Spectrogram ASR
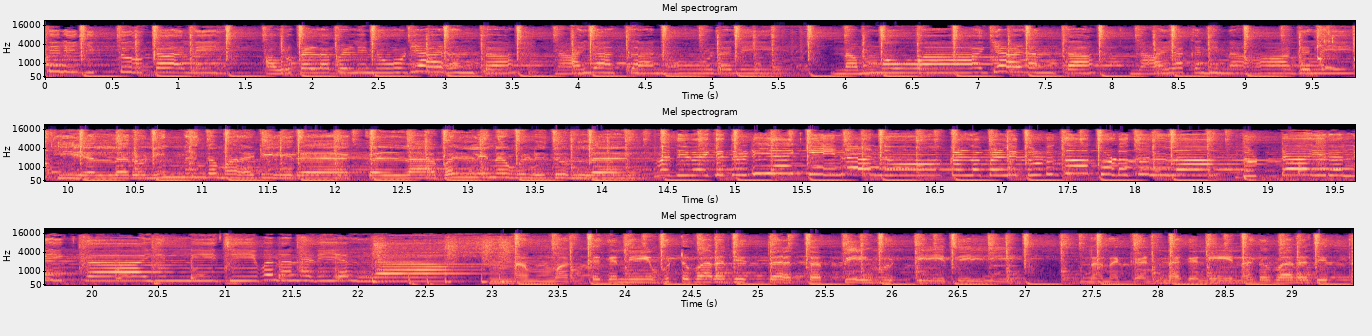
ತಿಳಿಗಿತ್ತು ಆಗಲಿ. ಎಲ್ಲರೂ ನಿನ್ನಂಗ ಮಾಡಿರ ಕಳ್ಳ ಬಳ್ಳಿನ ಉಳಿದುಲ್ಲ. ಮದುವೆಗೆ ದುಡಿಯಾಕಿ ನಾನು ಕಳ್ಳಬಳ್ಳಿ ದುಡುಕ ಕೊಡುದಿಲ್ಲ. ದುಡ್ಡ ಇರಲಿಕ್ಕ ಇಲ್ಲಿ ಜೀವನ ನಡೆಯಲ್ಲ. ನಮ್ಮಕ್ಕಗ ನೀ ಹುಟ್ಟಬಾರದಿತ್ತ ತಪ್ಪಿ ಹುಟ್ಟಿದಿ. ನನ್ನ ಕಣ್ಣಗ ನೀ ನಡಬಾರದಿತ್ತ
